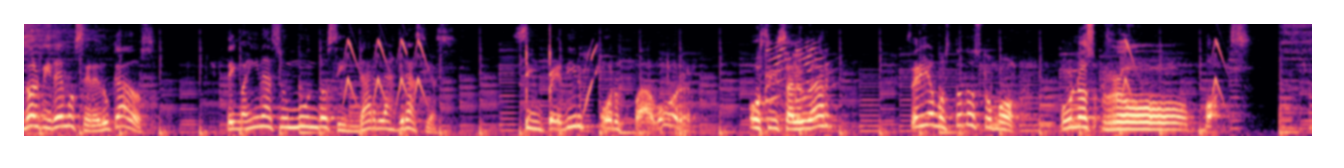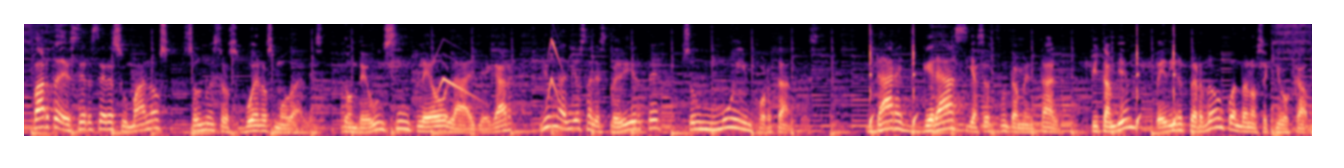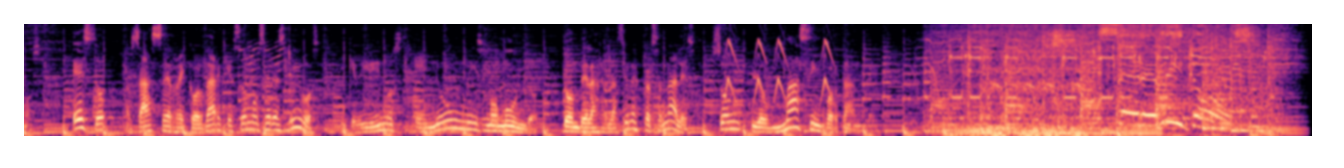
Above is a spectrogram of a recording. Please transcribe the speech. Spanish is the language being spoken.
No olvidemos ser educados. ¿Te imaginas un mundo sin dar las gracias? Sin pedir por favor o sin saludar? Seríamos todos como unos robots. Parte de ser seres humanos son nuestros buenos modales, donde un simple hola al llegar y un adiós al despedirte son muy importantes. Dar gracias es fundamental y también pedir perdón cuando nos equivocamos. Esto nos hace recordar que somos seres vivos y que vivimos en un mismo mundo, donde las relaciones personales son lo más importante.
